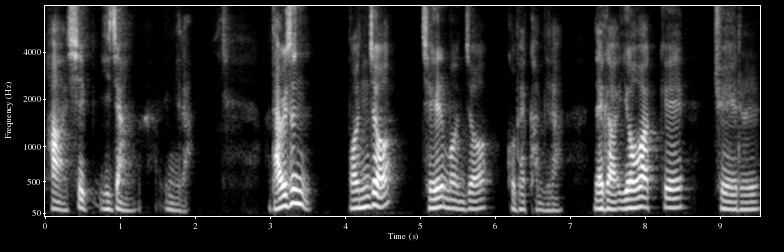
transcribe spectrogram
하 12장입니다. 다윗은 먼저 제일 먼저 고백합니다. 내가 여호와께 죄를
